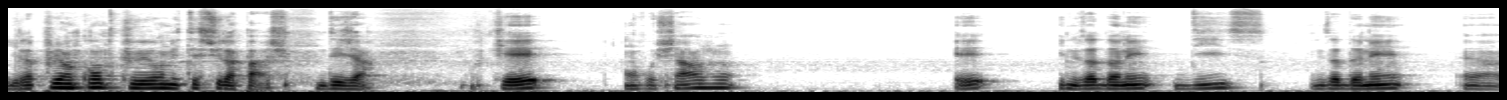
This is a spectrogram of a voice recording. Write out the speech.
il a pris en compte qu'on était sur la page déjà. Ok, on recharge et il nous a donné 10, il nous a donné euh,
